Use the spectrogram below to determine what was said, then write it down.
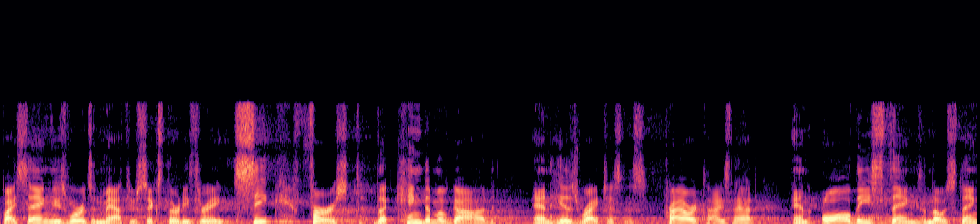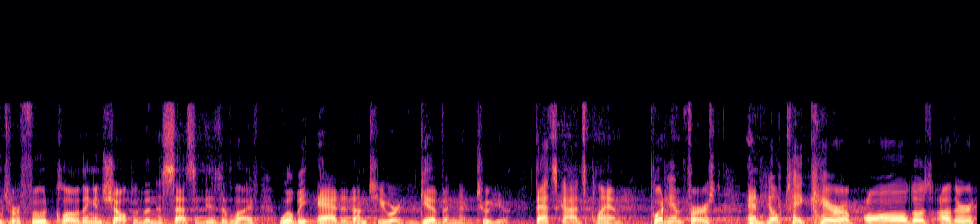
by saying these words in Matthew 6 33 Seek first the kingdom of God and his righteousness. Prioritize that. And all these things, and those things were food, clothing, and shelter, the necessities of life, will be added unto you or given to you. That's God's plan. Put Him first, and He'll take care of all those other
